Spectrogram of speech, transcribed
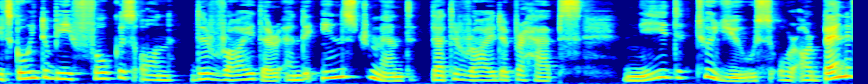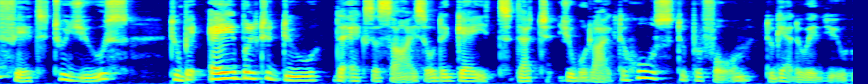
It's going to be focus on the rider and the instrument that the rider perhaps need to use or are benefit to use to be able to do the exercise or the gait that you would like the horse to perform together with you.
